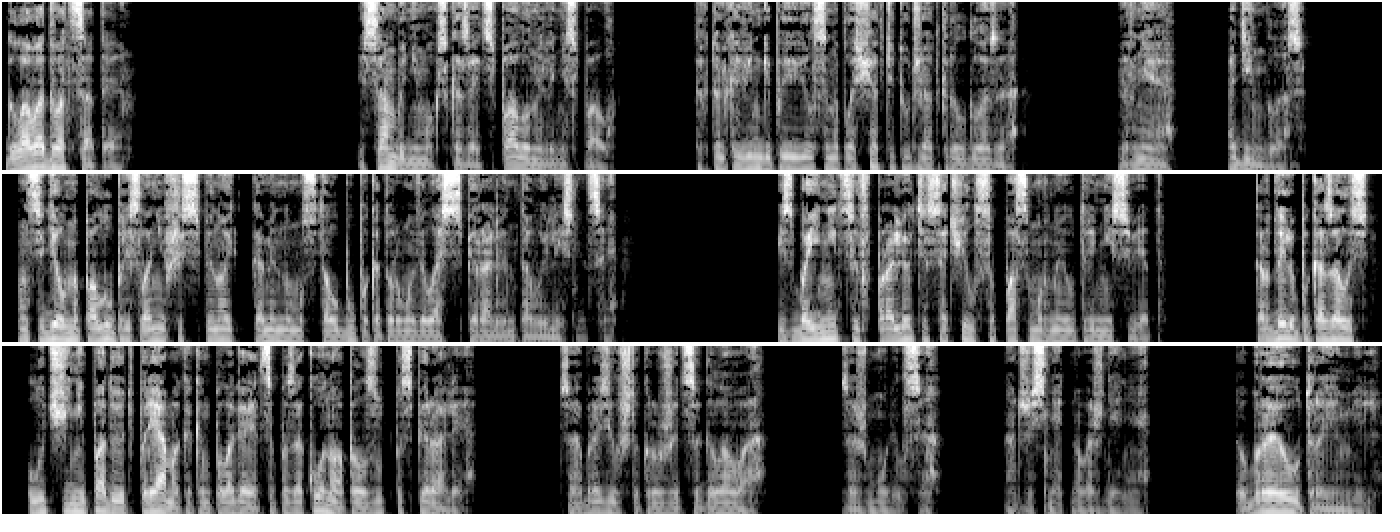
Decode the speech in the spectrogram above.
Глава двадцатая. И сам бы не мог сказать, спал он или не спал. Как только Винги появился на площадке, тут же открыл глаза. Вернее, один глаз. Он сидел на полу, прислонившись спиной к каменному столбу, по которому велась спираль винтовой лестницы. Из бойницы в пролете сочился пасмурный утренний свет. Корделю показалось, Лучи не падают прямо, как им полагается по закону, а ползут по спирали. Сообразил, что кружится голова. Зажмурился. Надо же снять наваждение. «Доброе утро, Эмиль».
